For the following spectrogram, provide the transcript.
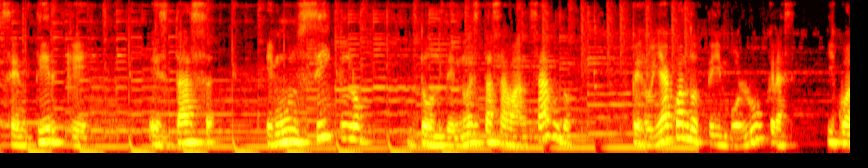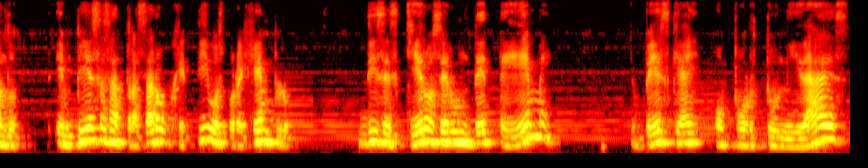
sentir que estás en un ciclo donde no estás avanzando. Pero ya cuando te involucras y cuando empiezas a trazar objetivos, por ejemplo, dices, quiero ser un DTM, ves que hay oportunidades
